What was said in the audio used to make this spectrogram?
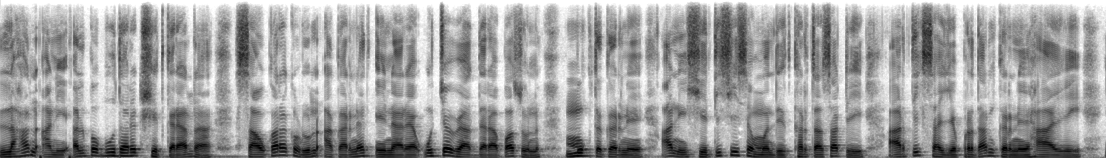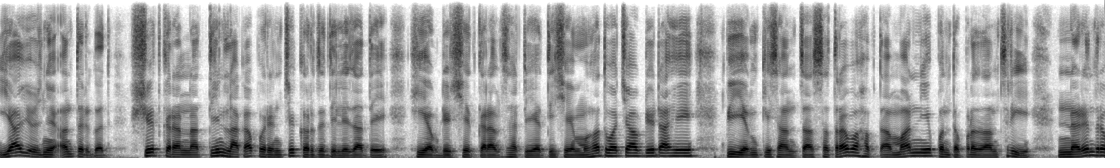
लहान आणि अल्पभूधारक शेतकऱ्यांना सावकाराकडून आकारण्यात येणाऱ्या उच्च व्याजदरापासून मुक्त करणे आणि शेतीशी संबंधित खर्चासाठी आर्थिक सहाय्य प्रदान करणे हा आहे. या योजनेअंतर्गत शेतकऱ्यांना तीन लाखापर्यंतचे कर्ज दिले जाते. ही अपडेट शेतकऱ्यांसाठी अतिशय महत्त्वाचे अपडेट आहे. पी एम किसानचा सतरावा हप्ता माननीय पंतप्रधान श्री नरेंद्र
